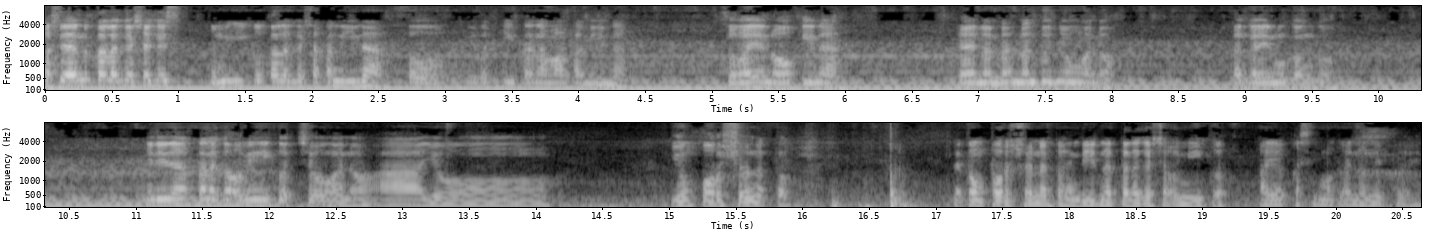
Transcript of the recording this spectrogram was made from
Kasi ano talaga siya guys, umiikot talaga siya kanina. So, kita naman kanina. So, ngayon okay na. Ayan, nan- nandun yung ano, tanggalin mo ganggo hindi na talaga umiikot yung ano, ah yung yung portion na to. Itong portion na to, hindi na talaga siya umikot. Ayaw kasi mag-ano nito eh.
